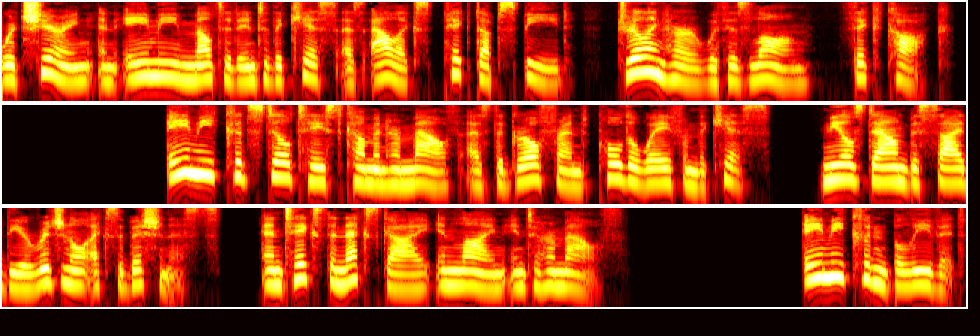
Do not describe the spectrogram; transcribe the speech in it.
were cheering and Amy melted into the kiss as Alex picked up speed, drilling her with his long, thick cock. Amy could still taste cum in her mouth as the girlfriend pulled away from the kiss, kneels down beside the original exhibitionists, and takes the next guy in line into her mouth. Amy couldn't believe it,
